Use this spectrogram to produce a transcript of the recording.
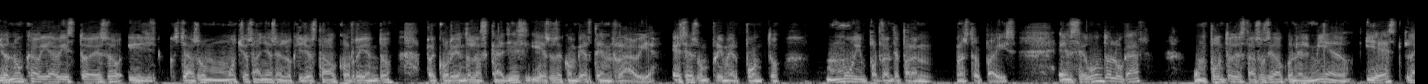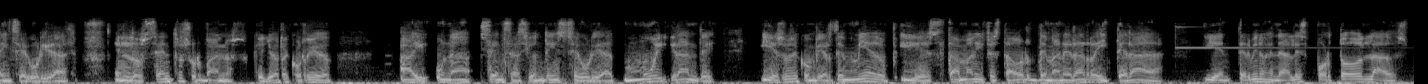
Yo nunca había visto eso y ya son muchos años en lo que yo he estado corriendo, recorriendo las calles y eso se convierte en rabia. Ese es un primer punto muy importante para nuestro país. En segundo lugar, un punto que está asociado con el miedo y es la inseguridad. En los centros urbanos que yo he recorrido hay una sensación de inseguridad muy grande y eso se convierte en miedo y está manifestado de manera reiterada y en términos generales por todos lados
